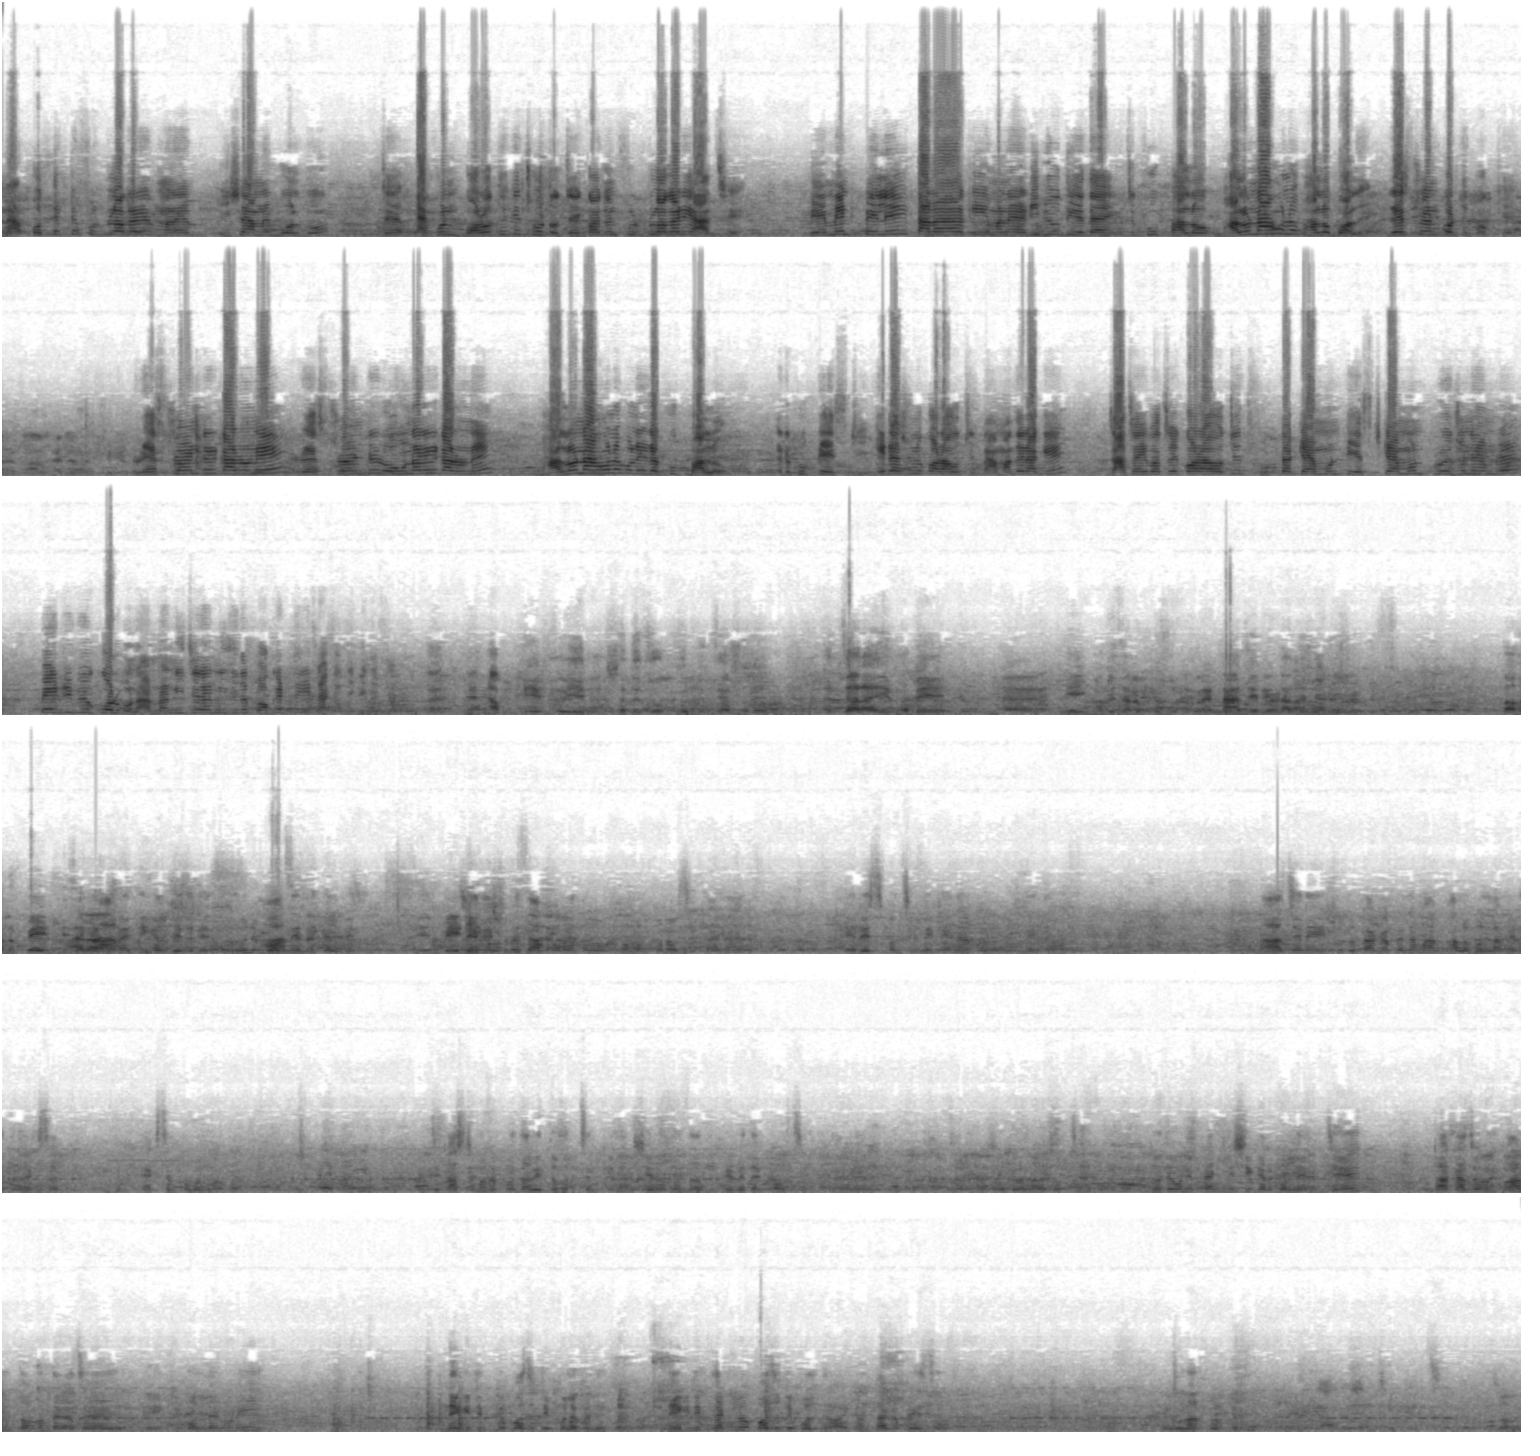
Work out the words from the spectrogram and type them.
না প্রত্যেকটা ফুড ব্লগারের মানে হিসেবে আমি বলব যে এখন বড় থেকে ছোট যে কজন ফুড ব্লগারই আছে পেমেন্ট পেলেই তারা কি মানে রিভিউ দিয়ে দেয় যে খুব ভালো ভালো না হলেও ভালো বলে রেস্টুরেন্ট কর্তৃপক্ষে। রেস্টুরেন্টের কারণে রেস্টুরেন্টের ওনারের কারণে ভালো না হলে বলে এটা খুব ভালো এটা খুব টেস্টি এটা আসলে করা উচিত না। আমাদের আগে যাচাই বাছাই করা উচিত ফুডটা কেমন টেস্ট কেমন প্রয়োজনে আমরা পেড রিভিউ করব না। আমরা নিজেরা নিজেদের পকেট থেকে টাকা দিয়ে কিনে আপনি একটু এর সাথে যোগ করবেন যে আসলে যারা এইভাবে এইভাবে যারা প্রমোট করে না জেনে তাদের। বা হলো পেইডলি যারা unethical business unethical business paid জেনে শুনে তারপরে তো প্রমোট করা উচিত তাই না? রেসপন্সিবিলিটি না করে নিতে হবে। না জেনে শুধু টাকা পেলাম আর ভালো বললাম এটা তো অ্যাকসেপ্ট অ্যাকসেপ্টেবল হবে। যে কাস্টমার প্রতারিত হচ্ছেন কিনা সেটা তো তার ভেবে দেখা উচিত সেটা যদি উনি ফ্র্যাঙ্কলি স্বীকার করলেন যে টাকা যখন পান, তখন দেখা যাচ্ছে কি বললেন উনি? নেগেটিভকে পজিটিভ বলে ফেলে নেগেটিভ থাকলেও পজিটিভ বলতে হয়, কারণ টাকা পেয়েছে। এগুলো আর না। চলো।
